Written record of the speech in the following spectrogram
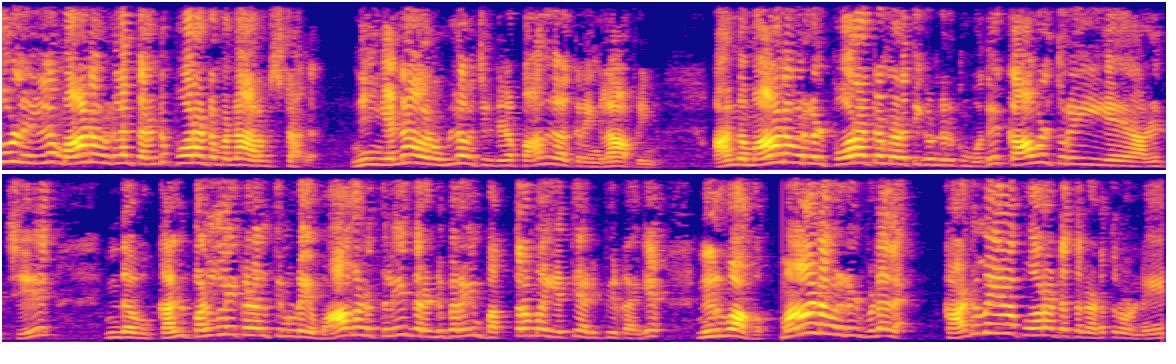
சூழ்நிலையில மாணவர்கள் திரண்டு போராட்டம் பண்ண ஆரம்பிச்சிட்டாங்க. நீங்க என்ன அவனை உள்ள வச்சுக்கிட்டு பாதுகாக்கிறீங்களா அப்படின்னு. அந்த மாணவர்கள் போராட்டம் நடத்தி கொண்டிருக்கும் போது காவல்துறையை அழைச்சு இந்த கல் பல்கலைக்கழகத்தினுடைய வாகனத்திலே இந்த ரெண்டு பேரையும் பத்திரமா ஏத்தி அனுப்பியிருக்காங்க நிர்வாகம். மாணவர்கள் விடல. கடுமையான போராட்டத்தை நடத்தினோடனே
